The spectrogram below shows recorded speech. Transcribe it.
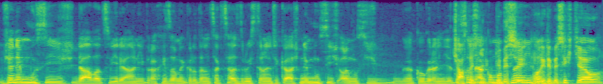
že nemusíš dávat svý reální prachy za mikrotransakce a z druhé strany říkáš, nemusíš, ale musíš jako grandit. To se mi jako kdyby, moc si, nelíbí. hele, kdyby si chtěl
